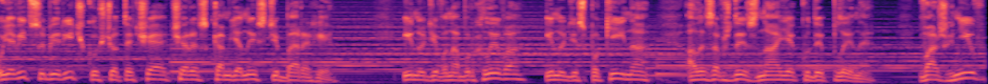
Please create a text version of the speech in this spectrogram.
Уявіть собі річку, що тече через кам'янисті береги. Іноді вона бурхлива, іноді спокійна, але завжди знає, куди плине. Ваш гнів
